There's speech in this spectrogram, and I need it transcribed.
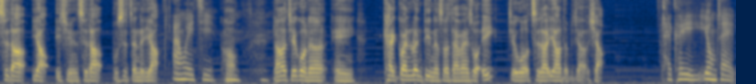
吃到药，一群人吃到不是真的药，安慰剂。好，嗯、然后结果呢？诶、欸，开棺论定的时候才发现说，诶、欸，结果吃到药的比较有效，才可以用在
